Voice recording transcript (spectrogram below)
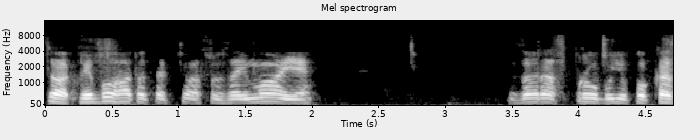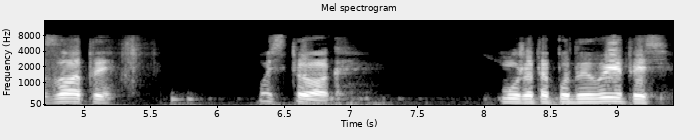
Так, небагато так часу займає. Зараз спробую показати. Ось так. Можете подивитись.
